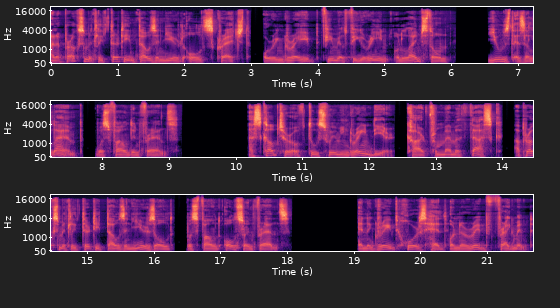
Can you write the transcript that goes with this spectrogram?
An approximately 13,000 year old scratched or engraved female figurine on limestone used as a lamp was found in France. A sculpture of two swimming reindeer carved from mammoth tusk, approximately 30,000 years old, was found also in France. An engraved horse head on a rib fragment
